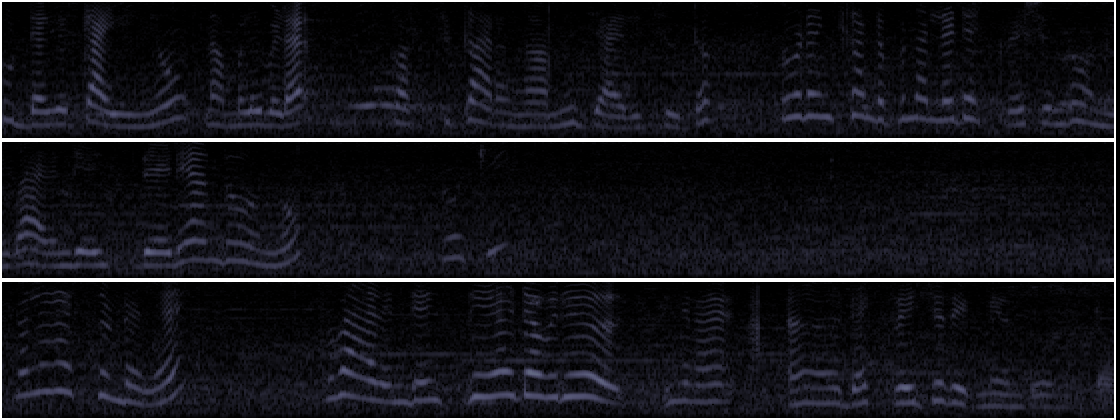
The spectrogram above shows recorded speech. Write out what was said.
ഫുഡൊക്കെ കഴിഞ്ഞു. നമ്മളിവിടെ കുറച്ച് കറങ്ങാമെന്ന് വിചാരിച്ചു കേട്ടോ. ഇവിടെ എനിക്ക് കണ്ടപ്പോൾ നല്ല ഡെക്കറേഷൻ തോന്നി. വാലന്റൈൻസ് ഡേയുടെ ആണെന്ന് തോന്നുന്നു. നോക്കി. നല്ല രസമുണ്ടല്ലേ? വാലന്റൈൻസ് ഡേ ആയിട്ട് അവർ ഇങ്ങനെ ഡെക്കറേറ്റ് ചെയ്തിരിക്കണെന്ന് തോന്നുന്നു കേട്ടോ.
